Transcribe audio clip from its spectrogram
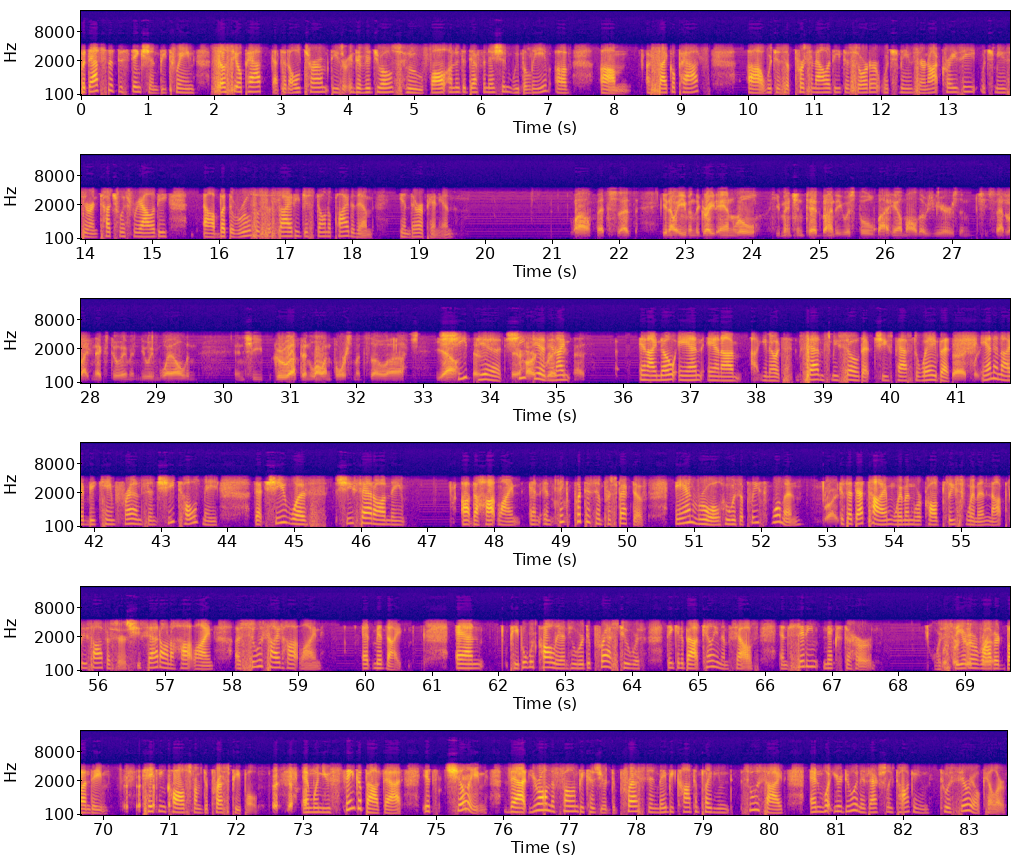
But that's the distinction between sociopath, that's an old term. These are individuals who fall under the definition, we believe, of um, a psychopath, uh, which is a personality disorder, which means they're not crazy, which means they're in touch with reality, uh, but the rules of society just don't apply to them, in their opinion. Wow, that's uh, you know even the great Ann Rule. You mentioned Ted Bundy was fooled by him all those years, and she sat right next to him and knew him well, and and she grew up in law enforcement. So uh, yeah, she they're, did. They're she did, and I and I know Ann, and um, you know, it saddens me so that she's passed away. But exactly. Ann and I became friends, and she told me that she was she sat on the uh, the hotline and and think put this in perspective. Ann Rule, who was a police woman, right. because at that time women were called police women, not police officers. She sat on a hotline, a suicide hotline, at midnight, and people would call in who were depressed, who were thinking about killing themselves, and sitting next to her was her Theodore. Robert Bundy, taking calls from depressed people. And when you think about that, it's chilling that you're on the phone because you're depressed and maybe contemplating suicide, and what you're doing is actually talking to a serial killer.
